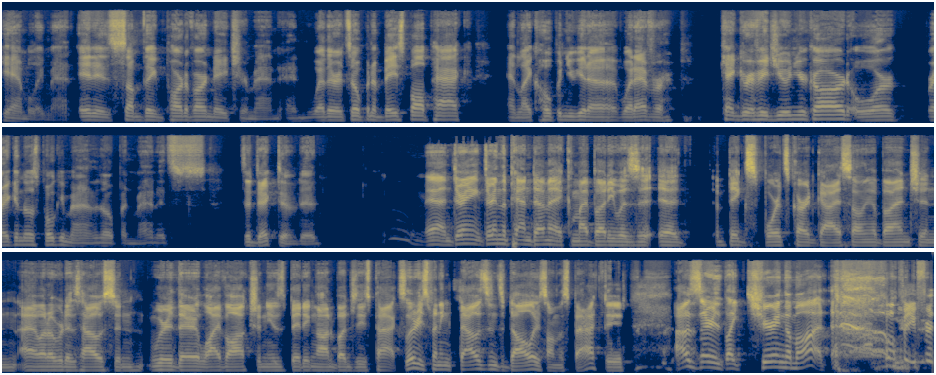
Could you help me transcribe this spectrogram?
gambling, man. It is something part of our nature, man. And whether it's open a baseball pack and like hoping you get a whatever Ken Griffey Jr. card or breaking those Pokemon open, man, it's it's addictive, dude. Man, during during the pandemic, my buddy was a, a a big sports card guy selling a bunch and I went over to his house and we were there live auction. He was bidding on a bunch of these packs, literally spending thousands of dollars on this pack, dude. I was there like cheering him on, hoping for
